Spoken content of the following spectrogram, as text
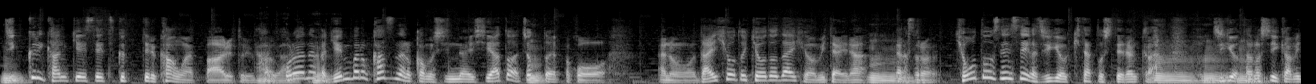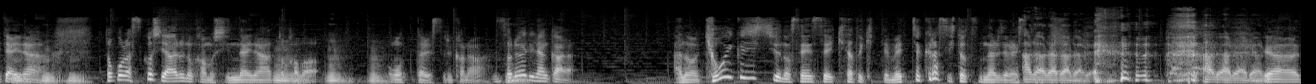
うん。じっくり関係性作ってる感はやっぱあるというか、これはなんか現場の数なのかもしれないしあとはちょっとやっぱこう、あの代表と共同代表みたいな,、うん。なんかその教頭先生が授業来たとしてなんか、授業楽しいかみたいなところは少しあるのかもしれないなとかは思ったりするかな、それよりなんかあの教育実習の先生来た時ってめっちゃクラス一つになるじゃないですか。あるあるあるある。あるあるあるある。あるいや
